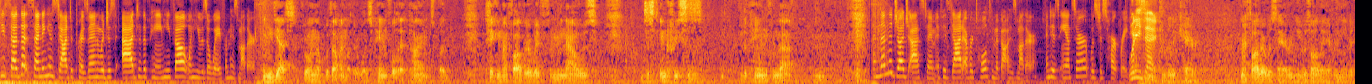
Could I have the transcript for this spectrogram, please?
He said that sending his dad to prison would just add to the pain he felt when he was away from his mother. And yes, growing up without my mother was painful at times, but taking my father away from me now is just increases the pain from that. And then the judge asked him if his dad ever told him about his mother, and his answer was just heartbreaking. What do you say? I didn't really care. My father was there and he was all they ever needed.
